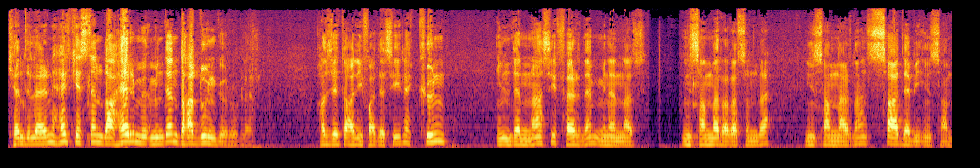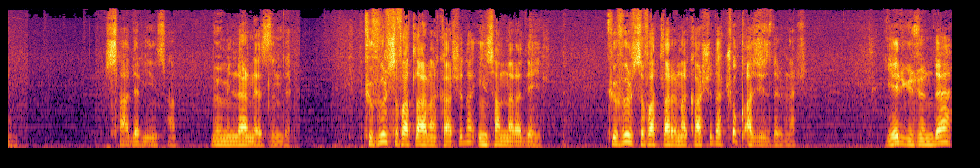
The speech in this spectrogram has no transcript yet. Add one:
kendilerini herkesten daha, her müminden daha dun görürler. Hazreti Ali ifadesiyle kün inden nasi ferdem minen nas. İnsanlar arasında insanlardan sade bir insanım. Sade bir insan. Müminler nezdinde. Küfür sıfatlarına karşı da insanlara değil. Küfür sıfatlarına karşı da çok azizdirler. Yeryüzünde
